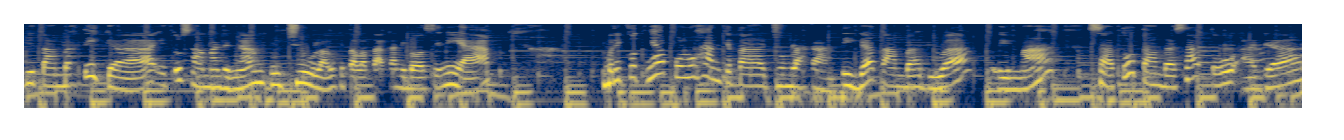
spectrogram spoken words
ditambah 3 itu sama dengan 7. Lalu kita letakkan di bawah sini ya. Berikutnya puluhan kita jumlahkan. 3 tambah 2, 5. 1 tambah 1 ada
